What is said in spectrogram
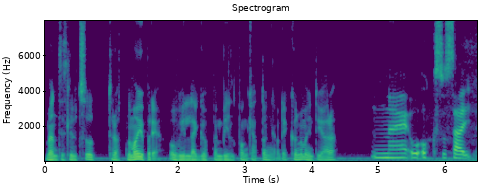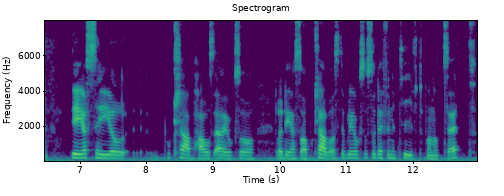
Men till slut så tröttnar man ju på det och vill lägga upp en bild på en kattunge och det kunde man ju inte göra. Nej, och också så här, det jag säger på Clubhouse är ju också, eller det jag sa på Clubhouse, det blir också så definitivt på något sätt.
